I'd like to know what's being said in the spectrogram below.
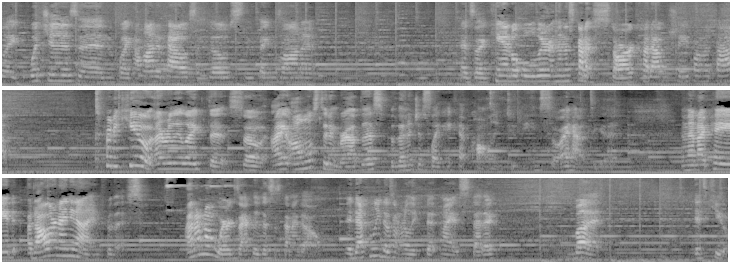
like witches and like a haunted house and ghosts and things on it. It's a candle holder and then it's got a star cutout shape on the top. It's pretty cute. I really liked it. So I almost didn't grab this, but then it just like, it kept calling to me. So I had to get it. And then I paid $1.99 for this. I don't know where exactly this is gonna go. It definitely doesn't really fit my aesthetic, but it's cute.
